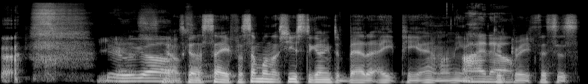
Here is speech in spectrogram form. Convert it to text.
Here we go. Yeah, I was going to say, for someone that's used to going to bed at 8 p.m., I mean, I know. good grief, this is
